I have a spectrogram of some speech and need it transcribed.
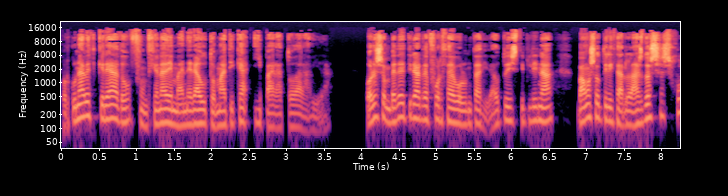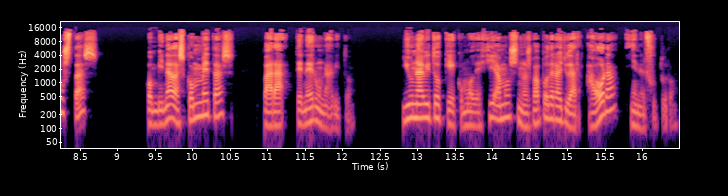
Porque una vez creado funciona de manera automática y para toda la vida. Por eso, en vez de tirar de fuerza de voluntad y de autodisciplina, vamos a utilizar las dosis justas combinadas con metas para tener un hábito y un hábito que, como decíamos, nos va a poder ayudar ahora y en el futuro.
